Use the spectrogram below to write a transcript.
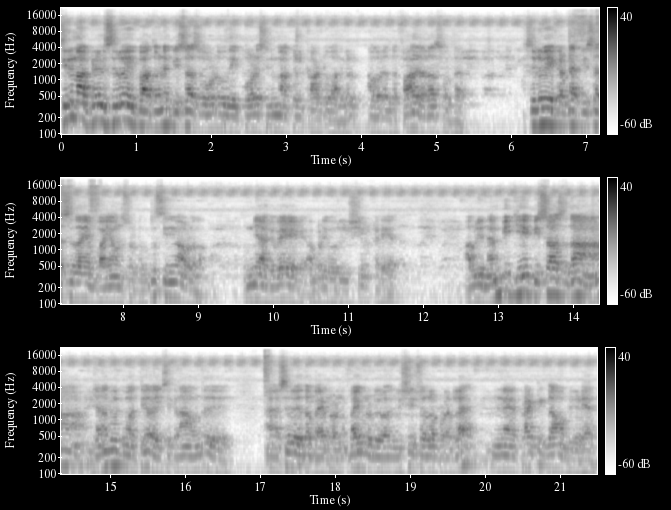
சினிமாக்களில் சிலுவையை பார்த்தோன்னே பிசாசு ஓடுவதைப் போல சினிமாக்கள் காட்டுவார்கள். அவர் அந்த ஃபாதர் தான் சொல்கிறார் சிலுவையை கண்டால் பிசாசு தான் என் பயம்னு சொல்கிறது சினிமாவில் தான் உண்மையாகவே அப்படி ஒரு விஷயம் கிடையாது. அப்படி நம்பிக்கையே பிசாசு தான் ஜனங்களுக்கு மத்தியில் வச்சிருக்கிறான். வந்து அஹ், சிலுவை தான் பயப்படணும். பைபிள் அப்படி விஷயம் சொல்லப்படல. ப்ராக்டிக்கலாகவும் அப்படி கிடையாது.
